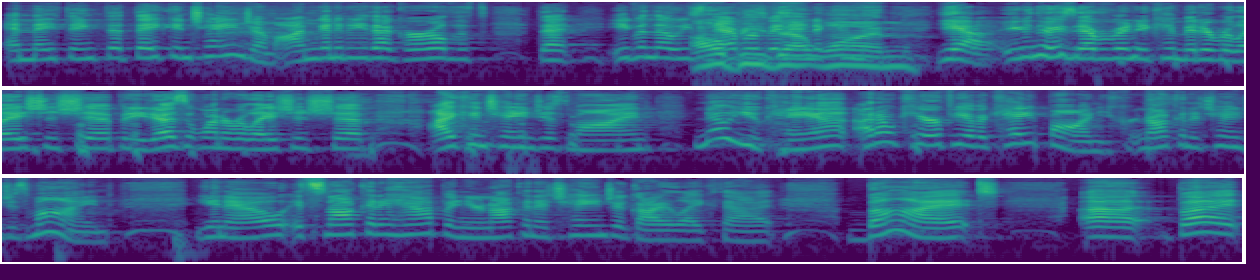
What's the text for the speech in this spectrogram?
And they think that they can change him. I'm going to be that girl that's that even though he's I'll never be been that in a one. yeah even though he's never been in a committed relationship and he doesn't want a relationship i can change his mind. No you can't. I don't care if you have a cape on. You're not going to change his mind. You know it's not going to happen. You're not going to change a guy like that. But uh, but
